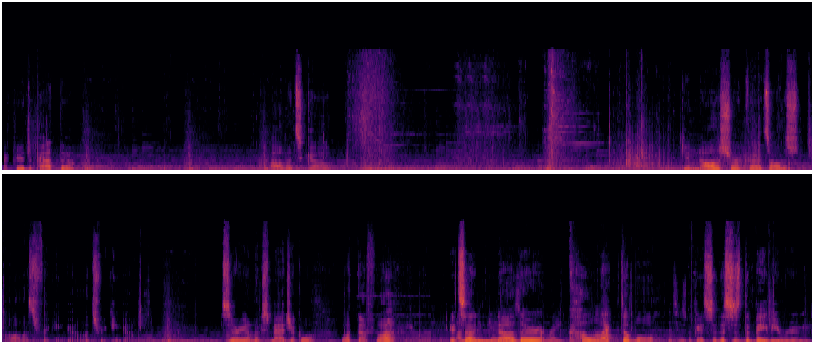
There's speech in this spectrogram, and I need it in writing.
I cleared the path, though. Oh, let's go. Getting all the shortcuts, all the... Sh This area looks magical. What the fuck? It's another collectible. Okay, so this is the baby room.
